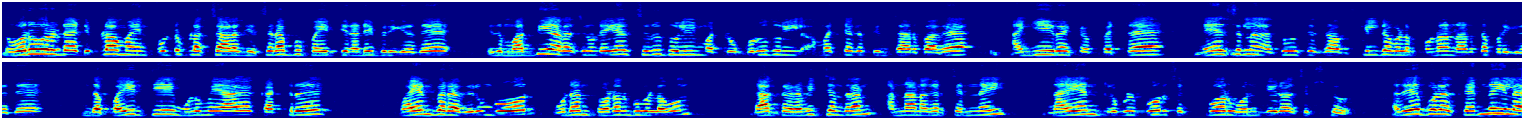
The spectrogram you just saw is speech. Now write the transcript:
ஒரு வருட டிப்ளமா இன் ஃபுட் பிளக்ஸாலஜி சிறப்பு பயிற்சி நடைபெறுகிறது. இது மத்திய அரசினுடைய சிறு தொழில் மற்றும் குறுதொழில் அமைச்சகத்தின் சார்பாக அங்கீகரிக்கப்பெற்ற national association of skill development நடத்தப்படுகிறது. இந்த பயிற்சியை முழுமையாக கற்று பயன்பெற விரும்புவோர் உடன் தொடர்பு கொள்ளவும். Doctor Ravichandran Anna Nagar Chennai nine triple four six four one zero six two. அதே போல் சென்னையில்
